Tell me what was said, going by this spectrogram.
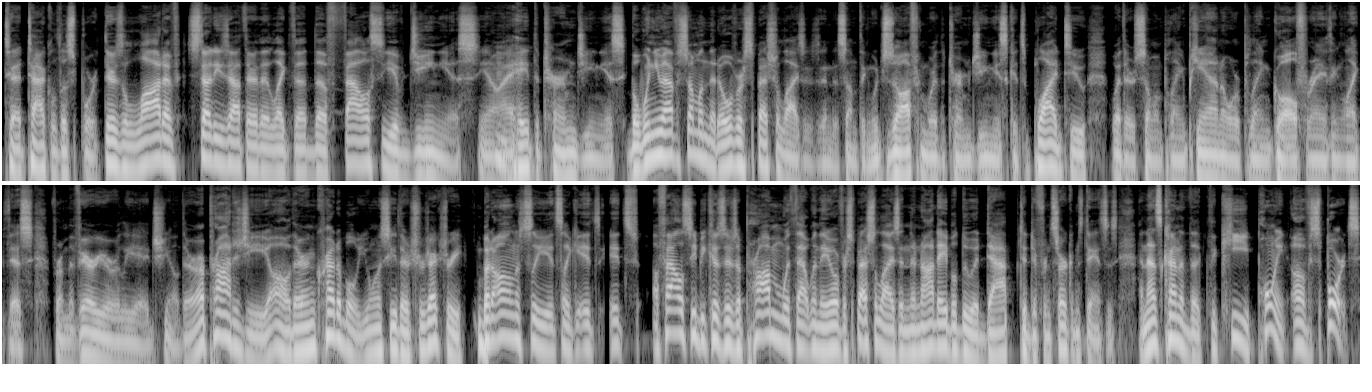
to tackle the sport. There's a lot of studies out there that like the the fallacy of genius. You know, mm-hmm. I hate the term genius, but when you have someone that over specializes into something, which is often where the term genius gets applied to, whether it's someone playing piano or playing golf or anything like this from a very early age, you know, they're a prodigy. Oh, they're incredible. You want to see their trajectory. But honestly, it's like it's it's a fallacy because there's a problem with that when they over specialize specialize and they're not able to adapt to different circumstances. And that's kind of the, the key point of sports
